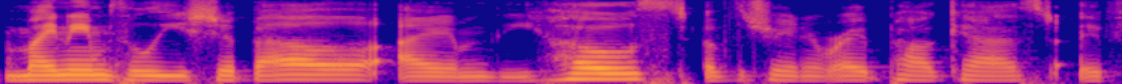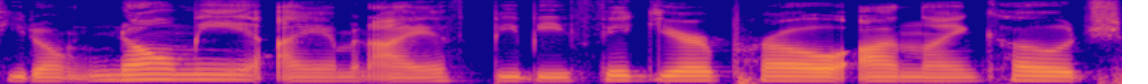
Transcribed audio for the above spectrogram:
my name's Alicia Bell. I am the host of the Train It Right podcast. If you don't know me, I am an IFBB figure pro online coach,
